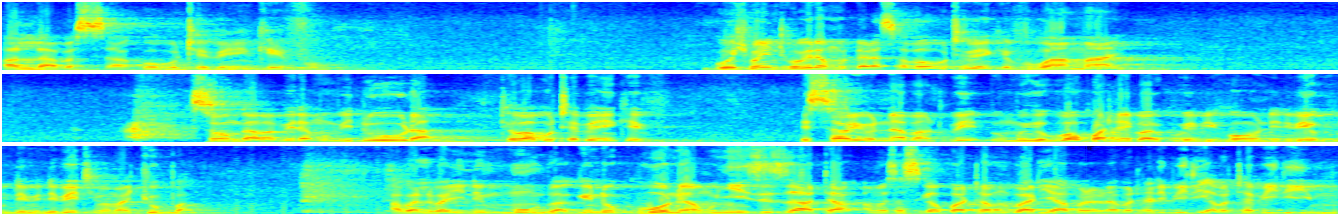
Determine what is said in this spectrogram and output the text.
Allah abassaako obutebenkevu. Gwekimanyi nti obeera mudalasa oba obutebenkevu bwamaanyi so nga ababeera mu miduula teba butebenkevu esawa yonna abantu omwenge gubakwata nebabikuba ebikonde nebetima macupa abalala balina emundu agenda okubona amunyiziza ate amasasi gakwatamu bali abalala abatabiriimu.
